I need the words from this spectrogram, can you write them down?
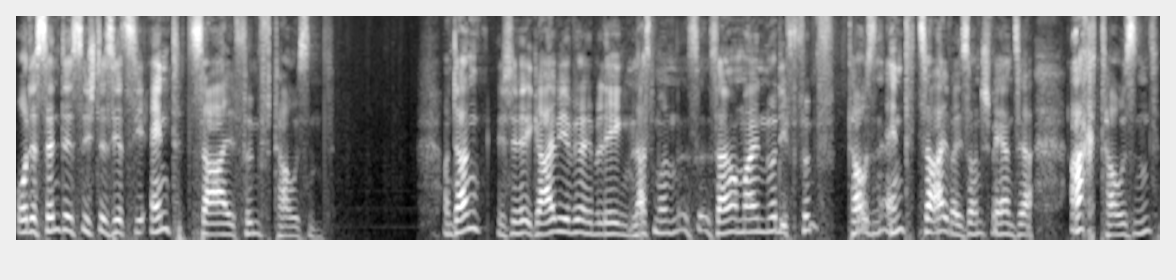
Oder sind es, ist das jetzt die Endzahl 5000? Und dann ist es egal, wie wir überlegen, lassen wir, sagen wir mal, nur die 5000 Endzahl, weil sonst wären es ja 8000.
